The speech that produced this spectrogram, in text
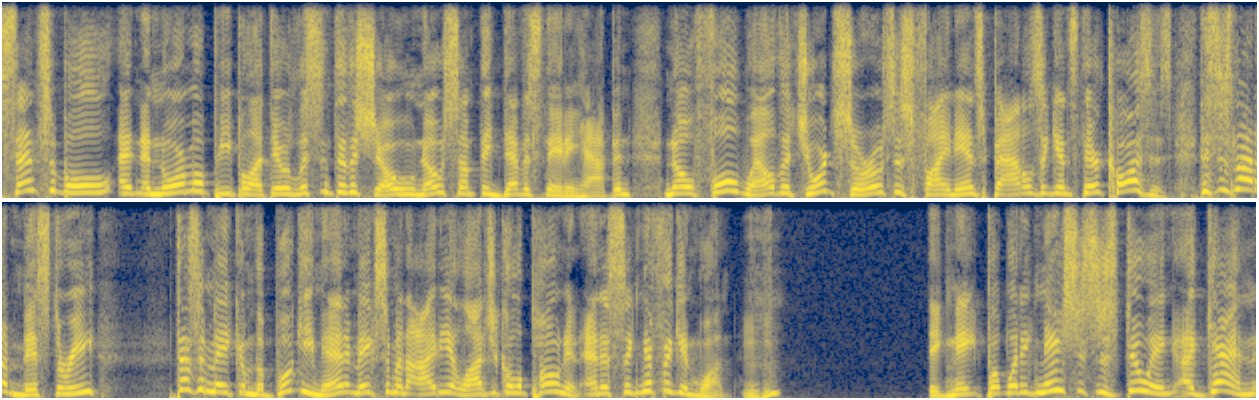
Sensible and, and normal people out there who listen to the show who know something devastating happened know full well that George Soros has financed battles against their causes. This is not a mystery. It doesn't make him the boogeyman. It makes him an ideological opponent and a significant one. Mm-hmm. Ignate, but what Ignatius is doing again,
